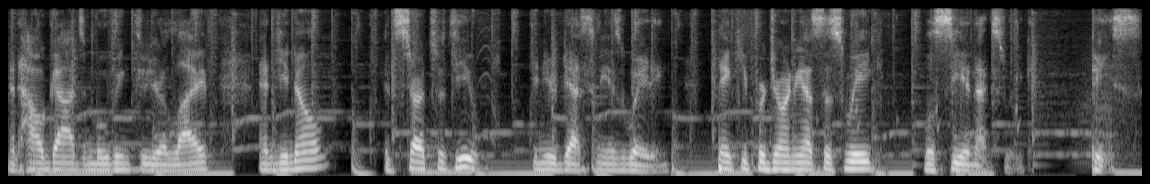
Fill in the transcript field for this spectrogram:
and how God's moving through your life. And you know, it starts with you, and your destiny is waiting. Thank you for joining us this week. We'll see you next week. Peace.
